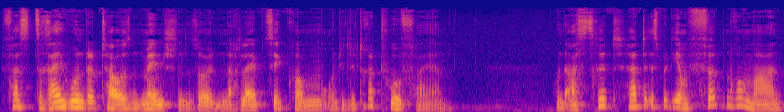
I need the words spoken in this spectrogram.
Fast 300.000 Menschen sollten nach Leipzig kommen und die Literatur feiern. Und Astrid hatte es mit ihrem vierten Roman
